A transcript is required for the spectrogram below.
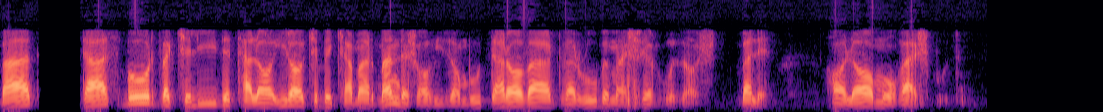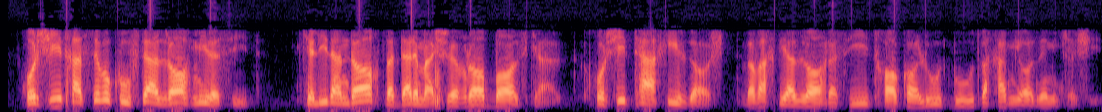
بعد دست برد و کلید طلایی را که به کمربندش آویزان بود درآورد و رو به مشرق گذاشت. بله حالا موقعش بود. خورشید خسته و کوفته از راه می رسید کلید انداخت و در مشرق را باز کرد. خورشید تأخیر داشت و وقتی از راه رسید خاکالود بود و خمیازه می‌کشید.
